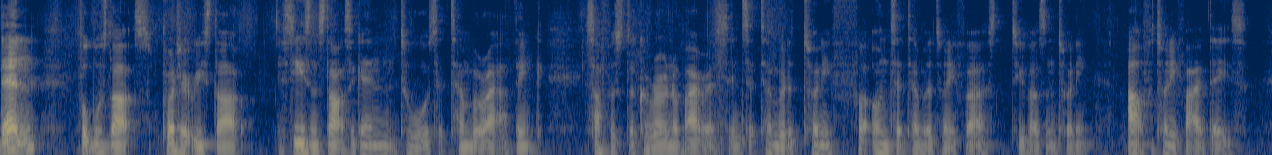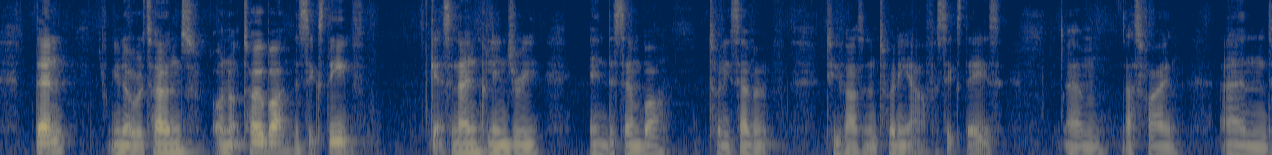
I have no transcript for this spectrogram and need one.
then football starts, project restart, the season starts again towards September, right? I think suffers the coronavirus in September the 20 on September the 21st, 2020, out for 25 days. Then, you know, returns on October the 16th, gets an ankle injury in December 27th, 2020, out for six days. Um, that's fine. And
